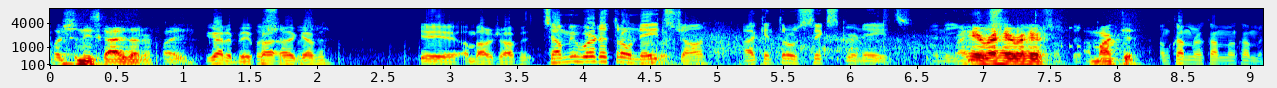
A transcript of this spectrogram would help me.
Pushing these guys that are fighting. You got a big Push pot, it, uh, push Gavin? Yeah, yeah, I'm about to drop it. Tell me where to throw nades, John. I can throw six grenades. And then Right here, right here, right here. something. I marked it. I'm coming, I'm coming, I'm coming.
